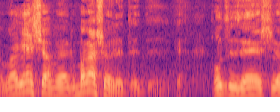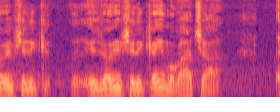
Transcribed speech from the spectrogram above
אבל יש שם, הגמרא שואלת את זה. כן. חוץ מזה. יש דברים שנקראים הוראת שעה.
